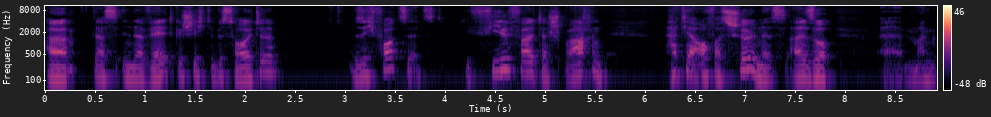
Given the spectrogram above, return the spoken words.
äh, das in der Weltgeschichte bis heute sich fortsetzt. Die Vielfalt der Sprachen hat ja auch was Schönes. Also äh, man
